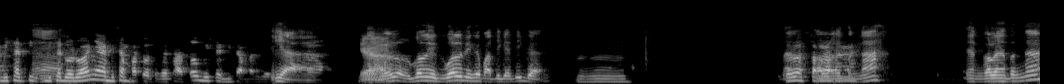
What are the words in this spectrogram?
bisa Ah. bisa dua-duanya, bisa 4231, bisa bisa 4231. Iya. Ya. Nah, gue, gue, gue lebih ke 4-3-3. Hmm. Nah, Terus kalau tengah. yang tengah, yang kalau yang tengah,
